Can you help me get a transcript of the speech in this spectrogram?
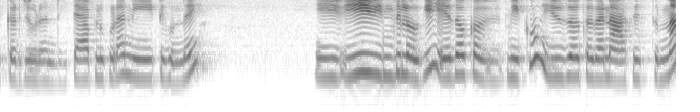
ఇక్కడ చూడండి. ట్యాప్లు కూడా నీట్గా ఉన్నాయి. ఈ ఈ ఇందులోకి ఏదో ఒక మీకు యూజ్ అవుతుందని ఆశిస్తున్నా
